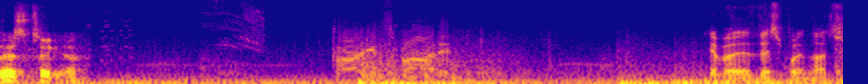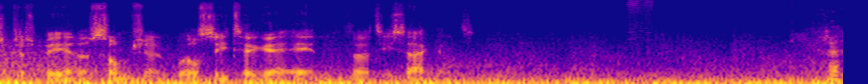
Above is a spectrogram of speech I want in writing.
there's Tigger. Target spotted. Yeah, but at this point, that should just be an assumption. We'll see Tigger in 30 seconds.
